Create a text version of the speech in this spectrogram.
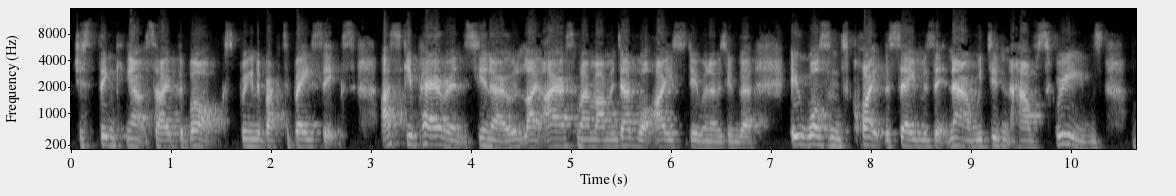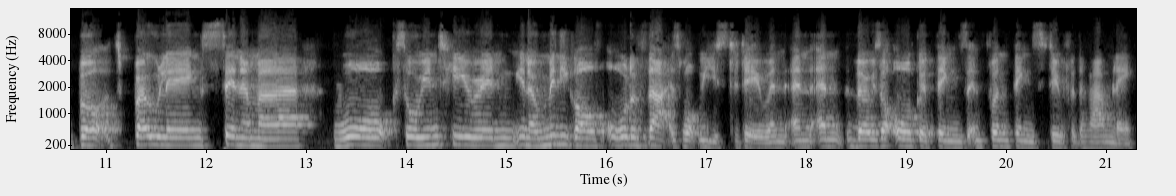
just thinking outside the box, bringing it back to basics. Ask your parents. You know, like I asked my mum and dad what I used to do when I was younger. It wasn't quite the same as it now. We didn't have screens, but bowling, cinema, walks, orienteering, you know, mini golf, all of that is what we used to do. And, and, and those are all good things and fun things to do for the family.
